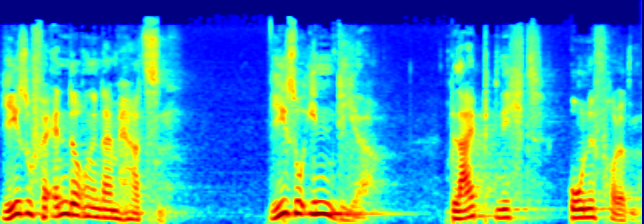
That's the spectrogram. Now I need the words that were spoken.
Jesu Veränderung in deinem Herzen, Jesu in dir, bleibt nicht ohne Folgen.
